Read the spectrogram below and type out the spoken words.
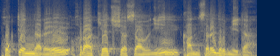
복된 날을 허락해 주셨사오니 감사를 드립니다.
